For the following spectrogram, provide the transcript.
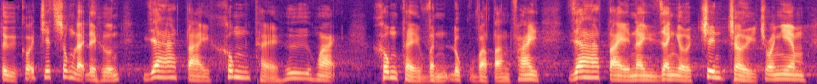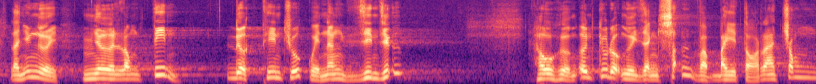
từ cõi chết sống lại để hưởng gia tài không thể hư hoại, không thể vẩn đục và tàn phai. Gia tài này dành ở trên trời cho anh em là những người nhờ lòng tin được Thiên Chúa quyền năng gìn giữ hầu hưởng ơn cứu độ người dành sẵn và bày tỏ ra trong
